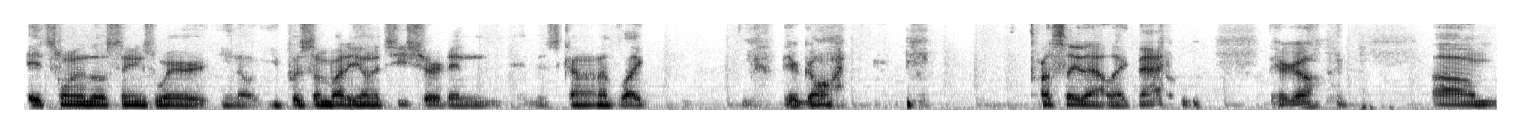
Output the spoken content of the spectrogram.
it's one of those things where you know you put somebody on a t-shirt and, and it's kind of like they're gone. I'll say that like that. They're gone um,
